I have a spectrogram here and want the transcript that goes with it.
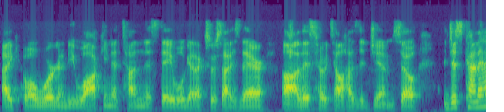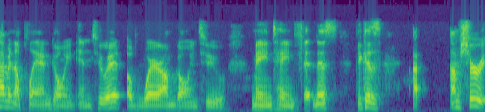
I well we're going to be walking a ton this day. We'll get exercise there. Ah, this hotel has a gym. So just kind of having a plan going into it of where I'm going to maintain fitness because I, I'm sure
